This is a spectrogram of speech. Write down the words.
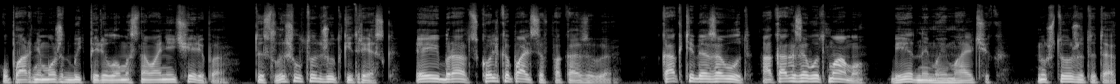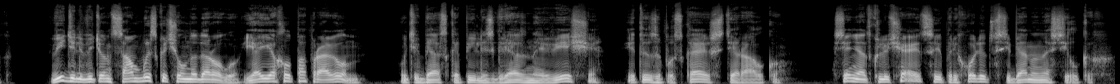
У парня может быть перелом основания черепа. Ты слышал тот жуткий треск? «Эй, брат, сколько пальцев показываю? Как тебя зовут? А как зовут маму?» «Бедный мой мальчик. Ну что же ты так? Видели, ведь он сам выскочил на дорогу. Я ехал по правилам. У тебя скопились грязные вещи, и ты запускаешь стиралку. Сеня отключается и приходит в себя на носилках.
